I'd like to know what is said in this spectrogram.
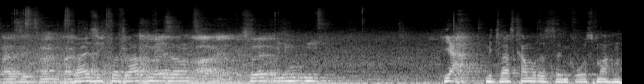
30, 32. 30 Quadratmeter, 12 Minuten. Ja, mit was kann man das denn groß machen?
